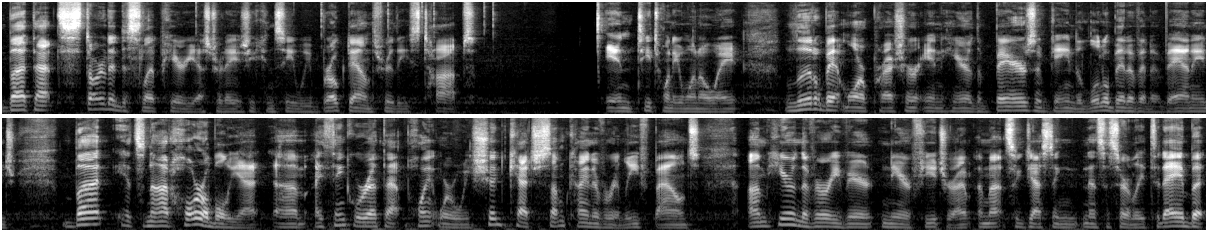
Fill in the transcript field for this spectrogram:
but that started to slip here yesterday as you can see. We broke down through these tops in T2108. a Little bit more pressure in here. The Bears have gained a little bit of an advantage, but it's not horrible yet. Um, I think we're at that point where we should catch some kind of relief bounce um, here in the very, very near future. I'm, I'm not suggesting necessarily today, but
